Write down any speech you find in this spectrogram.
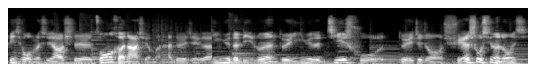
并且我们学校是综合大学嘛，他对这个音乐的理论、对音乐的基础、对这种学术性的东西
